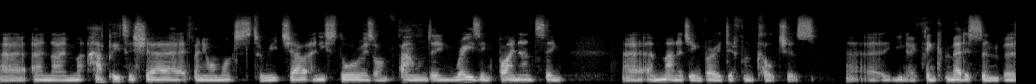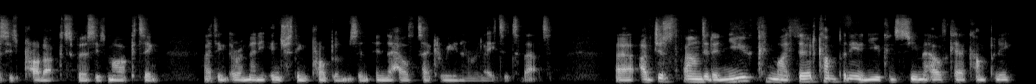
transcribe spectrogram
uh, and I'm happy to share if anyone wants to reach out any stories on founding, raising financing, uh, and managing very different cultures. Uh, you know, think medicine versus product versus marketing. I think there are many interesting problems in, in the health tech arena related to that. Uh, I've just founded a new, my third company, a new consumer healthcare company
